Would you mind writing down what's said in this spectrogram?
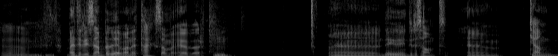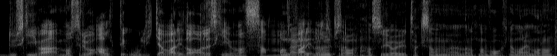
Ehm, Men till exempel det man är tacksam över, Mm. eh, det är ju intressant. Eh, kan du skriva, måste det vara alltid olika varje dag eller skriver man samma Nej, varje dag? Typ vara. Alltså, jag är ju tacksam över att man vaknar varje morgon.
